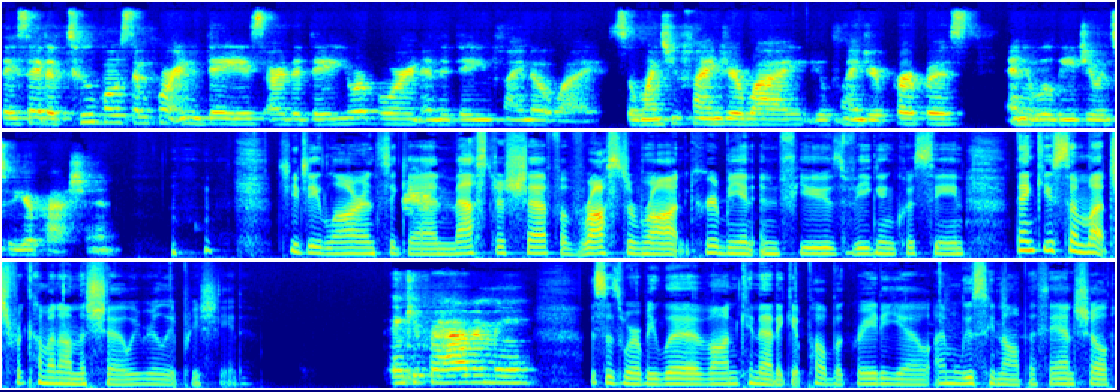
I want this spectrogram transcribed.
They say the two most important days are the day you are born and the day you find out why. So once you find your why, you'll find your purpose and it will lead you into your passion. Gigi Lawrence again, master chef of Restaurant, Caribbean infused vegan cuisine. Thank you so much for coming on the show. We really appreciate it. Thank you for having me. This is Where We Live on Connecticut Public Radio. I'm Lucy Nalpathanchel.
